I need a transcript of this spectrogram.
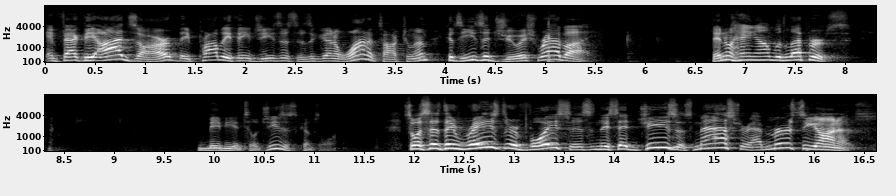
In fact, the odds are they probably think Jesus isn't going to want to talk to him because he's a Jewish rabbi. They don't hang out with lepers. Maybe until Jesus comes along. So it says they raised their voices and they said, Jesus, Master, have mercy on us.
